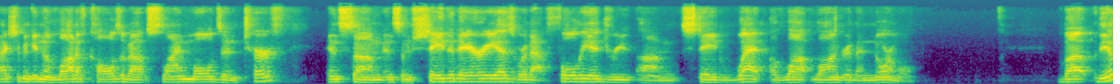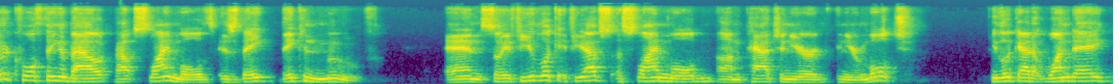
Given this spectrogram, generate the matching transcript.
I've actually been getting a lot of calls about slime molds and turf in some, in some shaded areas where that foliage re, um, stayed wet a lot longer than normal. But the other cool thing about, about slime molds is they, they can move. And so if you look, if you have a slime mold um, patch in your, in your mulch, you look at it one day,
